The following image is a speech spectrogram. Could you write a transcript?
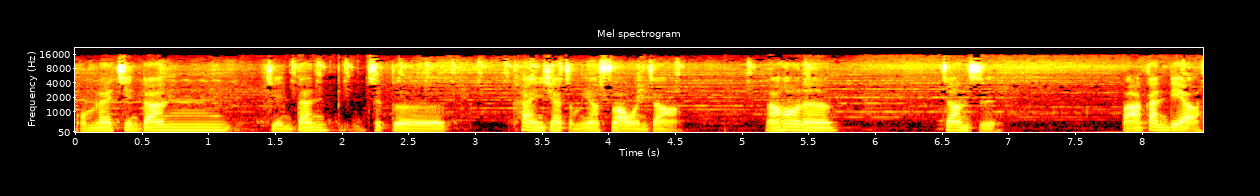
我们来简单简单这个看一下怎么样刷文章啊。然后呢，这样子把它干掉。啊，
